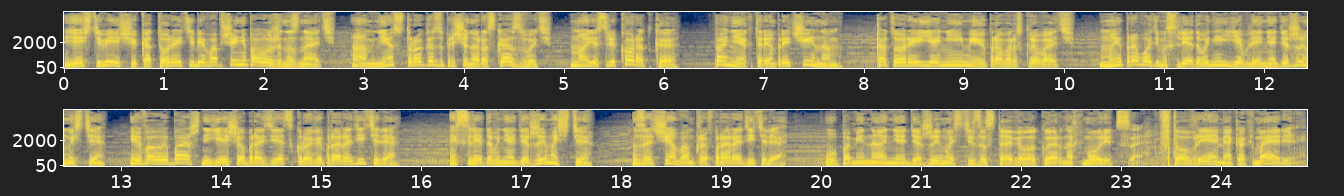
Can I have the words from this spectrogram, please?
Есть вещи, которые тебе вообще не положено знать, а мне строго запрещено рассказывать. Но если коротко, по некоторым причинам, которые я не имею права раскрывать, мы проводим исследование явления одержимости. И в Алой башне еще образец крови прародителя. Исследование одержимости? Зачем вам кровь прародителя? Упоминание одержимости заставило Клэр нахмуриться, в то время как Мэри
